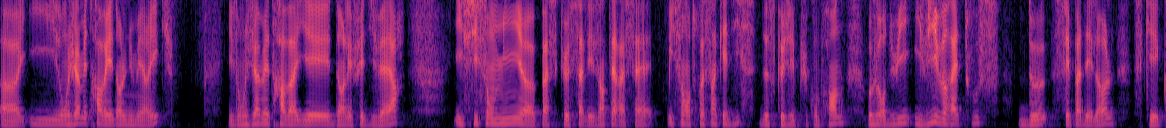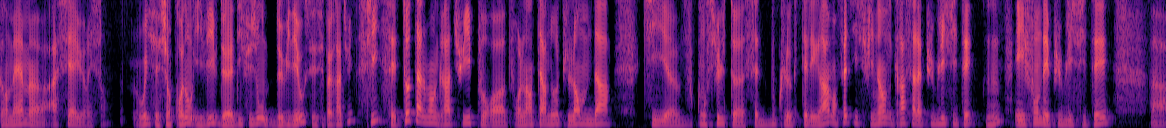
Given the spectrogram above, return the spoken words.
Euh, ils n'ont jamais travaillé dans le numérique. Ils n'ont jamais travaillé dans les faits divers. Ils s'y sont mis euh, parce que ça les intéressait. Ils sont entre 5 et 10, de ce que j'ai pu comprendre. Aujourd'hui, ils vivraient tous de Cepadellol, ce qui est quand même euh, assez ahurissant. Oui, c'est surprenant. Ils vivent de la diffusion de vidéos, c'est c'est pas gratuit? Si, c'est totalement gratuit pour, euh, pour l'internaute lambda qui euh, consulte cette boucle Telegram. En fait, ils se financent grâce à la publicité. Mhm. Et ils font des publicités. Euh,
